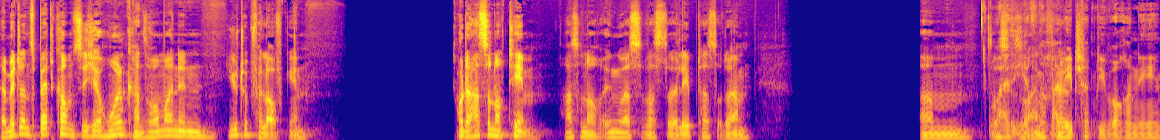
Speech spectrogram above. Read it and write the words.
Damit du ins Bett kommst, dich erholen kannst, wollen wir in den YouTube-Verlauf gehen. Oder hast du noch Themen? Hast du noch irgendwas, was du erlebt hast oder ähm, Was dir ich so jetzt noch einfällt? erlebt habe die Woche, nee.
